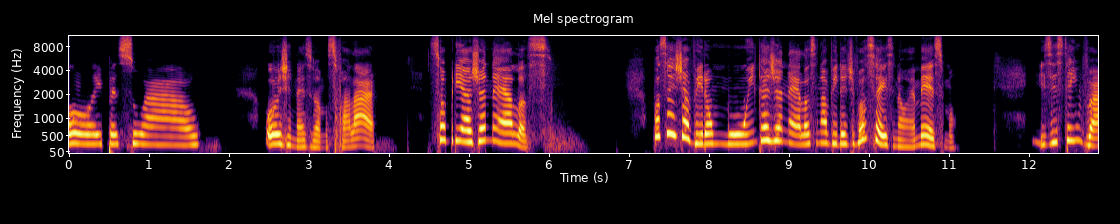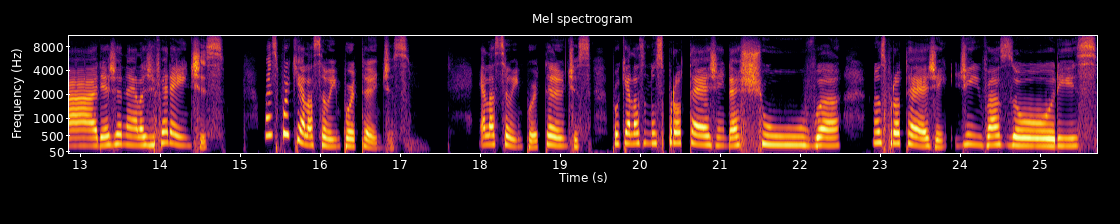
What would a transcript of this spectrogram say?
Oi, pessoal! Hoje nós vamos falar sobre as janelas. Vocês já viram muitas janelas na vida de vocês, não é mesmo? Existem várias janelas diferentes. Mas por que elas são importantes? Elas são importantes porque elas nos protegem da chuva, nos protegem de invasores,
